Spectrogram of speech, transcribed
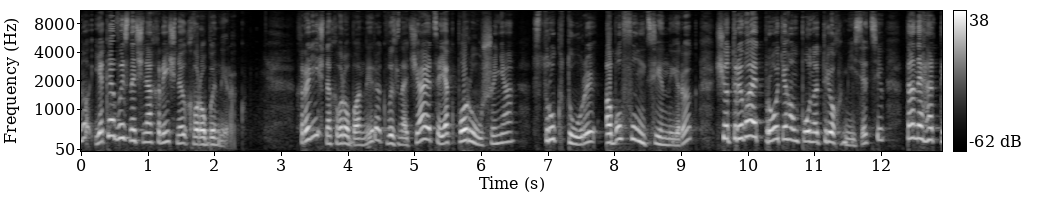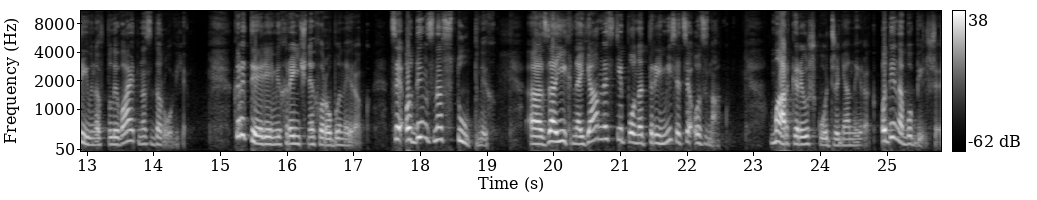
Ну, яке визначення хронічної хвороби нирок? Хронічна хвороба нирок визначається як порушення структури або функції нирок, що тривають протягом понад трьох місяців та негативно впливають на здоров'я. Критеріями хронічної хвороби нирок це один з наступних е, за їх наявності понад три місяці ознак. Маркери ушкодження нирок один або більше.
